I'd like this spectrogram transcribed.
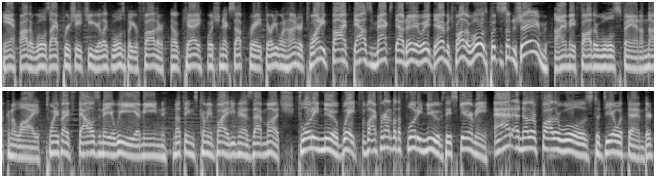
Yeah, Father Wolves, I appreciate you. You're like Wolves, but your father. Okay, what's your next upgrade? 3,100, 25,000 maxed out AoE damage. Father Wolves puts us under shame. I'm anime Father Wolves fan. I'm not gonna lie. 25,000 AoE. I mean, nothing's coming by it even has that much. Floating noob. Wait, I forgot about the floating noobs. They scare me. Add another Father Wolves to deal with them. They're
